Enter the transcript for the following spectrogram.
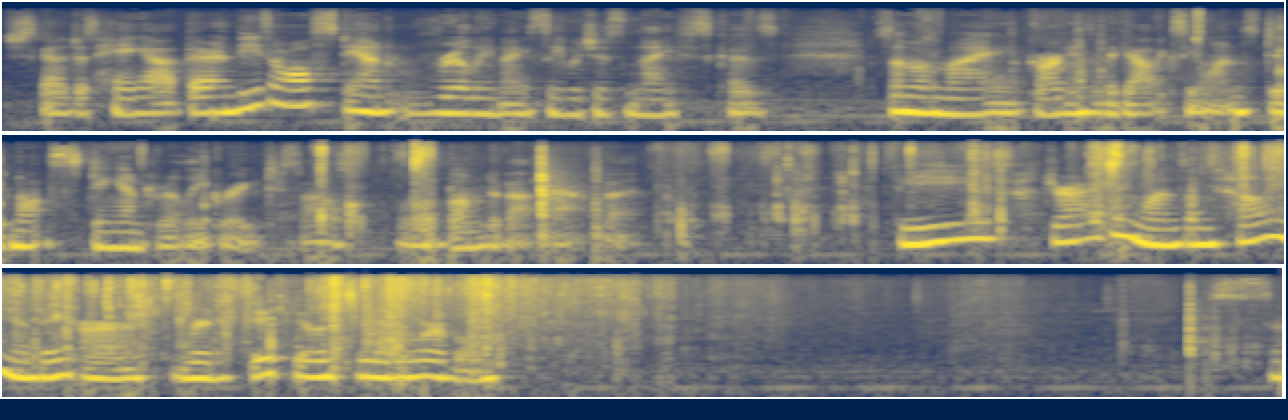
She's going to just hang out there. And these all stand really nicely, which is nice because some of my Guardians of the Galaxy ones did not stand really great. So I was a little bummed about that, but these dragon ones, I'm telling you, they are ridiculously adorable. So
